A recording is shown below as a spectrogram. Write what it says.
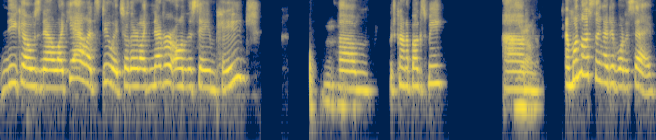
Nico's now like, yeah, let's do it. So they're like never on the same page, mm-hmm. um, which kind of bugs me. Um, yeah. And one last thing I did want to say,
